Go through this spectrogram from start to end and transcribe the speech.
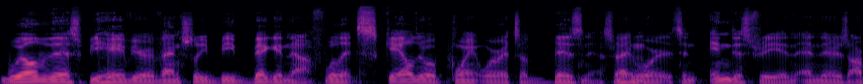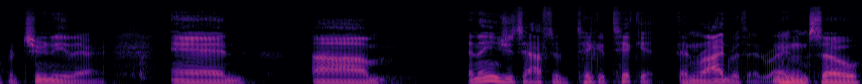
will this behavior eventually be big enough? Will it scale to a point where it's a business, right, Where it's an industry, and, and there's opportunity there, and um, and then you just have to take a ticket and ride with it, right? And so,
